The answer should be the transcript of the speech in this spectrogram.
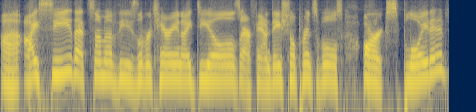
Uh, I see that some of these libertarian ideals, our foundational principles, are exploited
